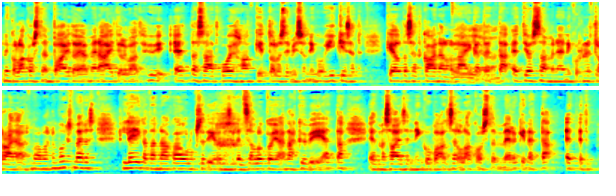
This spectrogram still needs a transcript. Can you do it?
niin lakosten paitoja. Ja meidän äiti oli vaan, että, hyi, että sä et voi hankkia tuollaisia, missä on niin hikiset, keltaiset kainaloläikät, niin, että, että jossain menee niin nyt raja. Mä vaan, no voiko mä edes leikata nämä kaulukset irti sille, että se logo jää näkyviin, että, että mä saisin niin vaan sen lakosten merkin. Että, että, että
